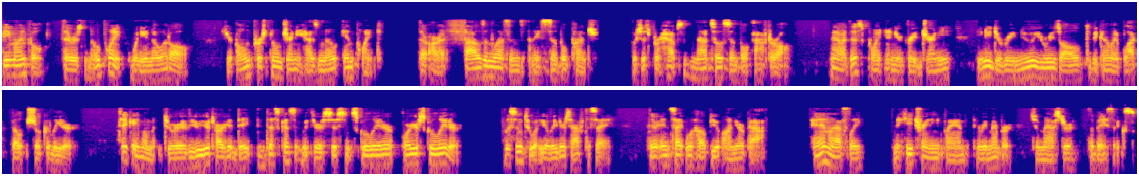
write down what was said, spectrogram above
Be mindful, there is no point when you know it all. Your own personal journey has no endpoint. There are a thousand lessons in a simple punch, which is perhaps not so simple after all. Now at this point in your great journey, you need to renew your resolve to become a black belt shoka leader. Take a moment to review your target date and discuss it with your assistant school leader or your school leader. Listen to what your leaders have to say. Their insight will help you on your path. And lastly, make a training plan and remember to master the basics.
